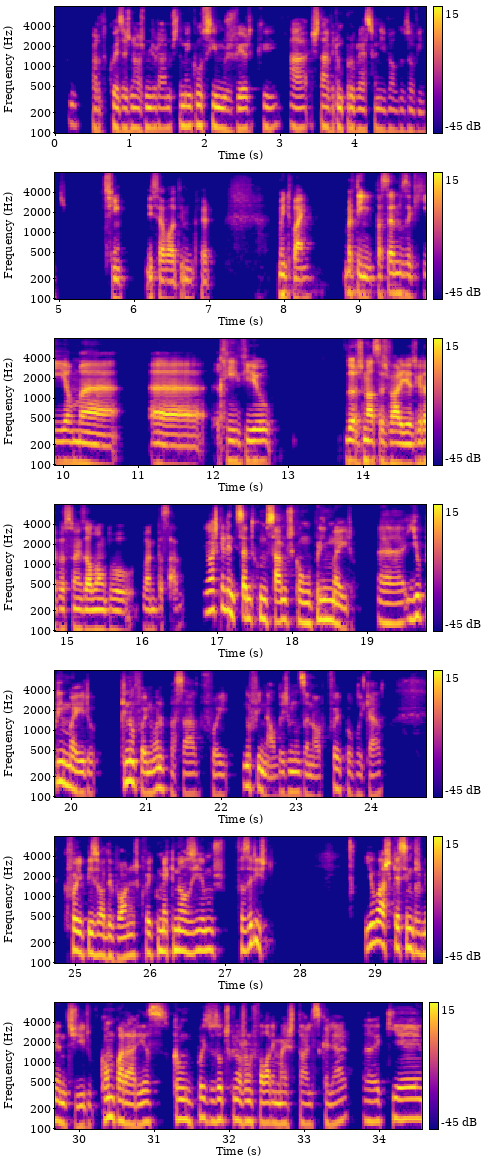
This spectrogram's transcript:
para de coisas nós melhorarmos, também conseguimos ver que há, está a haver um progresso a nível dos ouvintes. Sim, isso é ótimo de ver. Muito bem. Martinho, passamos aqui a uma uh, review das nossas várias gravações ao longo do, do, ano passado. Eu acho que era interessante começarmos com o primeiro. Uh, e o primeiro, que não foi no ano passado, foi no final de 2019, que foi publicado, que foi o episódio bónus, que foi como é que nós íamos fazer isto. E eu acho que é simplesmente giro comparar esse com depois os outros que nós vamos falar em mais detalhe, se calhar, uh, que é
